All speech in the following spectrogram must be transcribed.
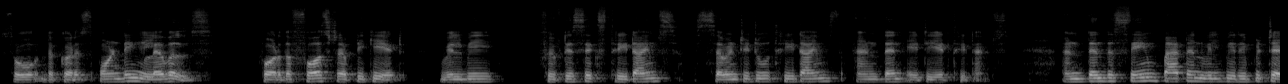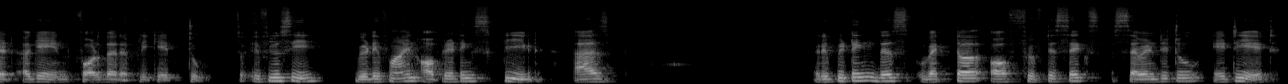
So the corresponding levels for the first replicate will be 56 three times 72 three times and then 88 three times. And then the same pattern will be repeated again for the replicate 2 so if you see we define operating speed as repeating this vector of 56 72 88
